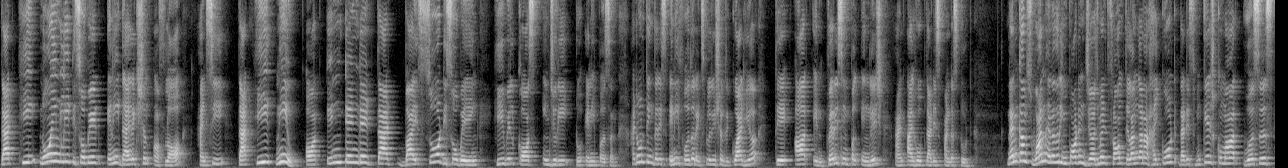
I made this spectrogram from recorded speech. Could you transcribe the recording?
That he knowingly disobeyed any direction of law. And C. That he knew or intended that by so disobeying he will cause injury to any person. I don't think there is any further explanation required here. They are in very simple English and I hope that is understood. Then comes one another important judgment from Telangana High Court that is Mukesh Kumar versus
